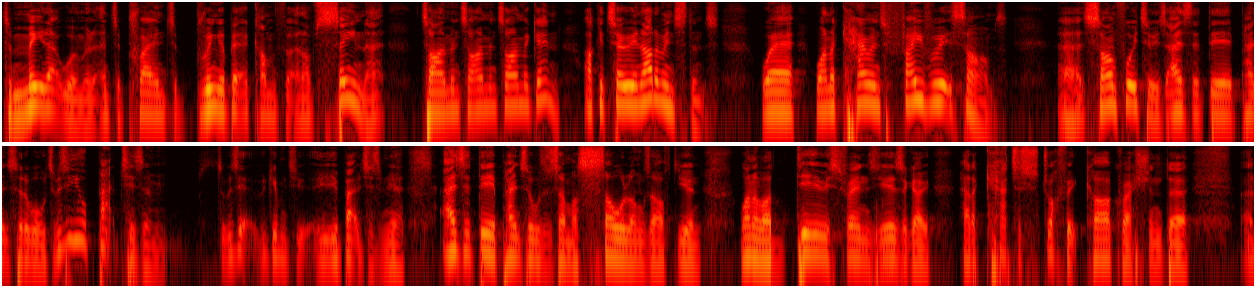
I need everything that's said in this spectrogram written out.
to meet that woman and to pray and to bring a bit of comfort. And I've seen that time and time and time again. I could tell you another instance where one of Karen's favourite psalms, uh, Psalm 42, is As the deer pants for the water. Was it your baptism, was it given to you, your baptism? Yeah. As a deer pants water, so my soul longs after you. And one of our dearest friends years ago had a catastrophic car crash, and uh, a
